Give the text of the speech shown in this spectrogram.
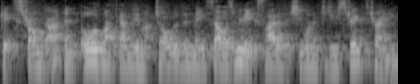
get stronger, and all of my family are much older than me, so I was really excited that she wanted to do strength training.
